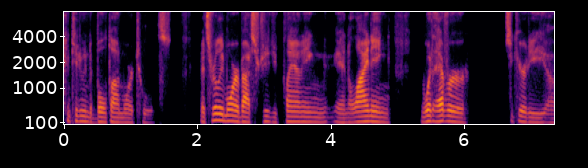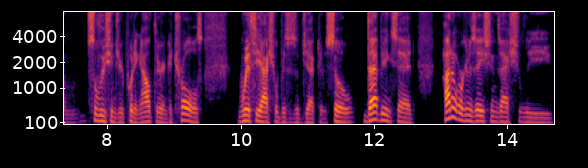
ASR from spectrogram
continuing to bolt on more tools. It's really more about strategic planning and aligning whatever security um, solutions you're putting out there and controls with the actual business objectives. So, that being said, how do organizations actually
